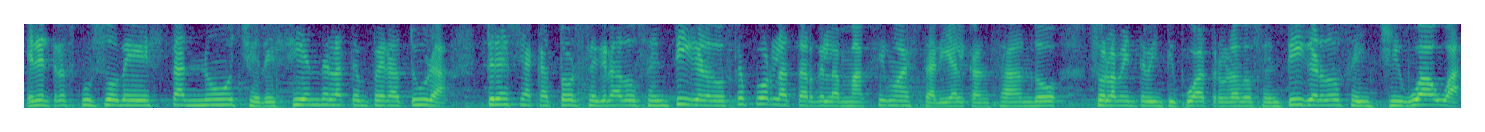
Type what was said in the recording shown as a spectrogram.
en el transcurso de esta noche. Desciende la temperatura 13 a 14 grados centígrados, que por la tarde la máxima estaría alcanzando solamente 24 grados centígrados. En Chihuahua,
